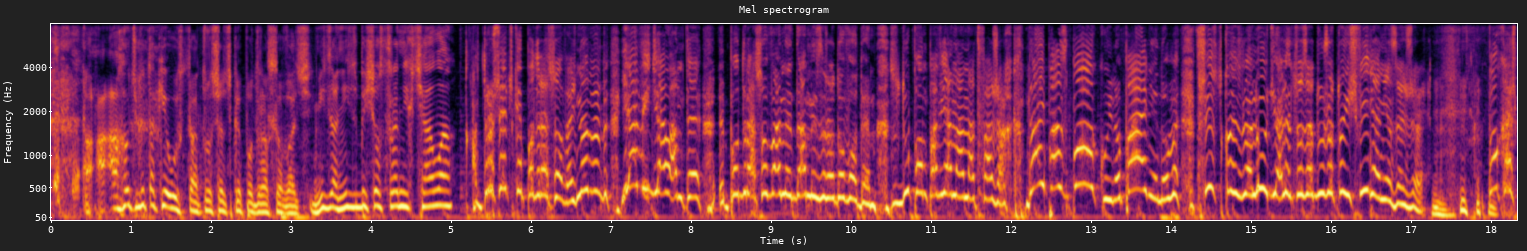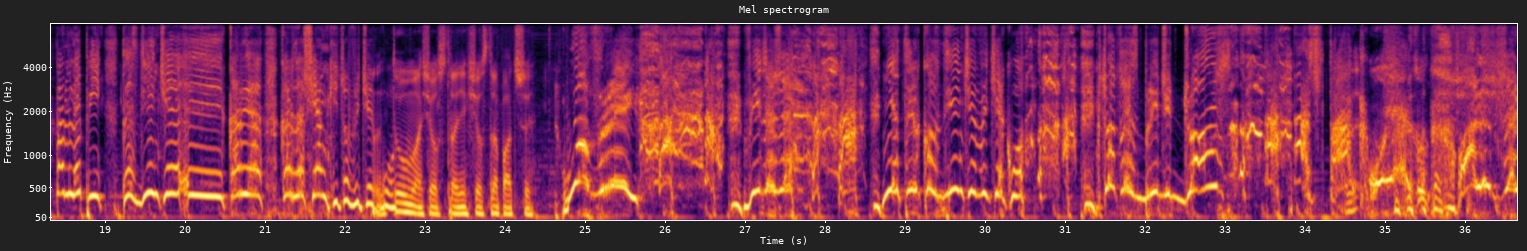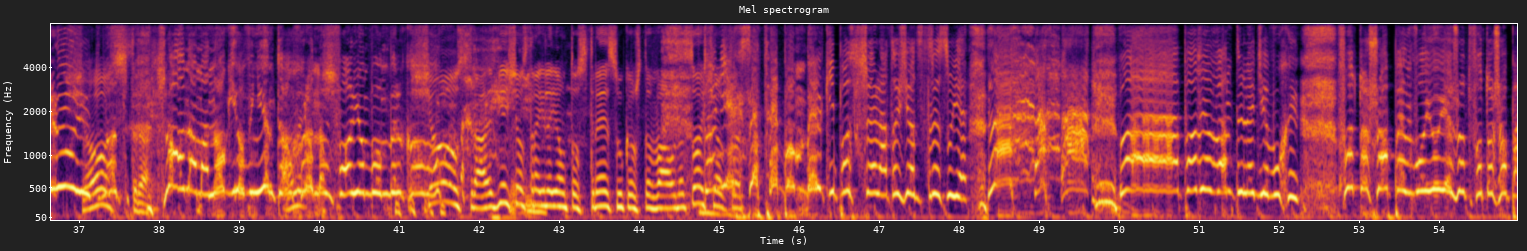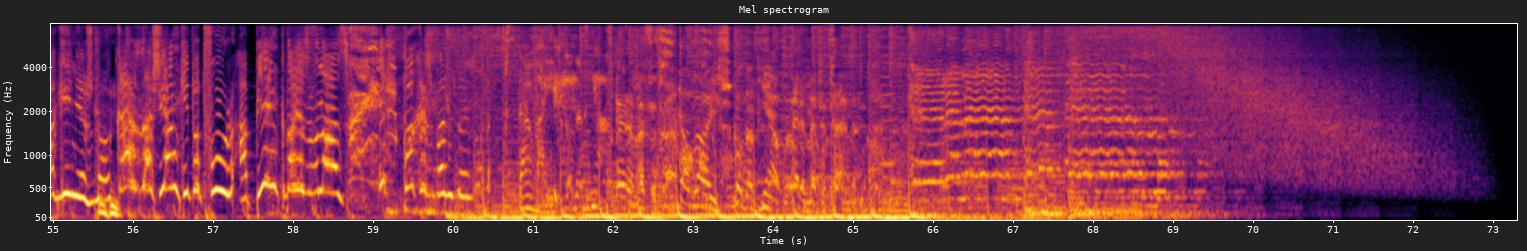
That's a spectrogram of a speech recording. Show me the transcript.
A, a, a choćby takie usta troszeczkę podrasować, nic za nic by siostra nie chciała? A troszeczkę podrasować. No, ja widziałam te podrasowane damy z rodowodem, z dupą pawiana na twarzach. Daj pan spokój, no panie, no wszystko jest dla ludzi, ale co za dużo to i świnia nie zeżre. Pokaż pan lepiej te zdjęcie yy, karia, co wyciekło. Tu ma siostra, niech siostra patrzy. Łowryj! Widzę, że nie tylko zdjęcie wyciekło. Kto to jest Bridget Jones? Aż tak, o Jezu, ale celuje! No, Siostra. co ona ma nogi owinięte ochronną folią bąbelkową? Siostra, ale wie siostra, ile ją to stresu kosztowało. No co To siostra? niech se te bąbelki postrzela, to się odstresuje. A, powiem wam tyle dziewuchy. Photoshopem wojujesz, od Photoshopa giniesz, no. Kardashianki to twór, a piękno jest w nas. Pokaż pan ten. Wstawaj, szkoda dnia. RMFFM. Wstawaj, szkoda dnia w RMFFM.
